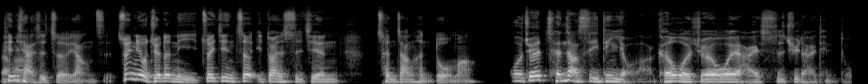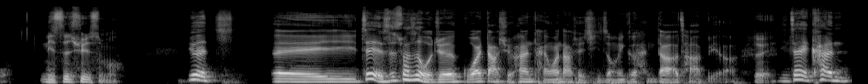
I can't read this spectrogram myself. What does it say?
听起来是这样子，所以你有觉得你最近这一段时间成长很多吗？我觉得成长是一定有啦，可是我觉得我也还失去的还挺多。你失去什么？因为。呃、欸，这也是算是我觉得国外大学和台湾大学其中一个很大的差别了。对，你在看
